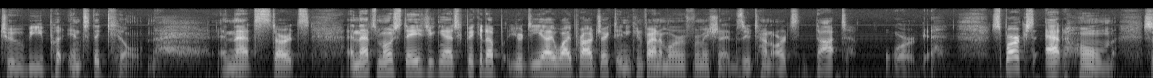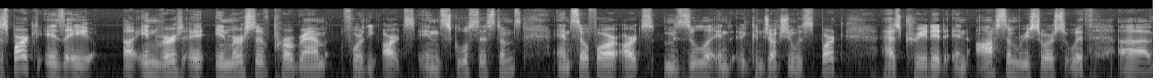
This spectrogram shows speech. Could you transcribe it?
to be put into the kiln. And that starts, and that's most days you can actually pick it up, your DIY project, and you can find out more information at zootownarts.org. Sparks at Home. So Spark is a uh, inverse, uh, immersive program for the arts in school systems. And so far, Arts Missoula, in, in conjunction with Spark, has created an awesome resource with uh,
